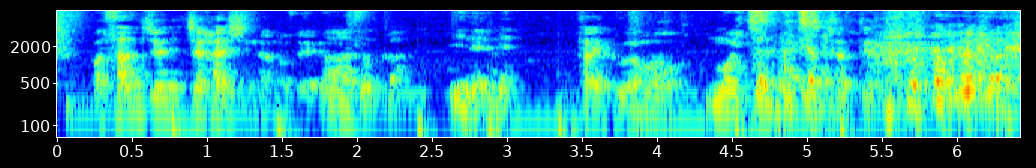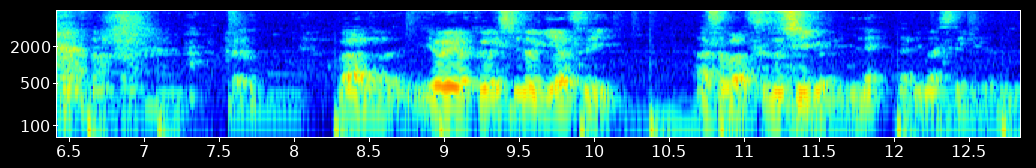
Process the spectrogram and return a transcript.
まあ、30日配信なので、ああそっかいいんだよね台風はももう行っちゃったう、ね行っちゃってる。まあ、あのようやくしのぎやすい朝は涼しいぐらいに、ね、なりましたけれども、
